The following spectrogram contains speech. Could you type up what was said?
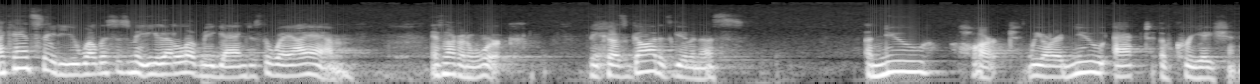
I can't say to you, well, this is me, you gotta love me, gang, just the way I am. It's not gonna work because God has given us a new heart. We are a new act of creation.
